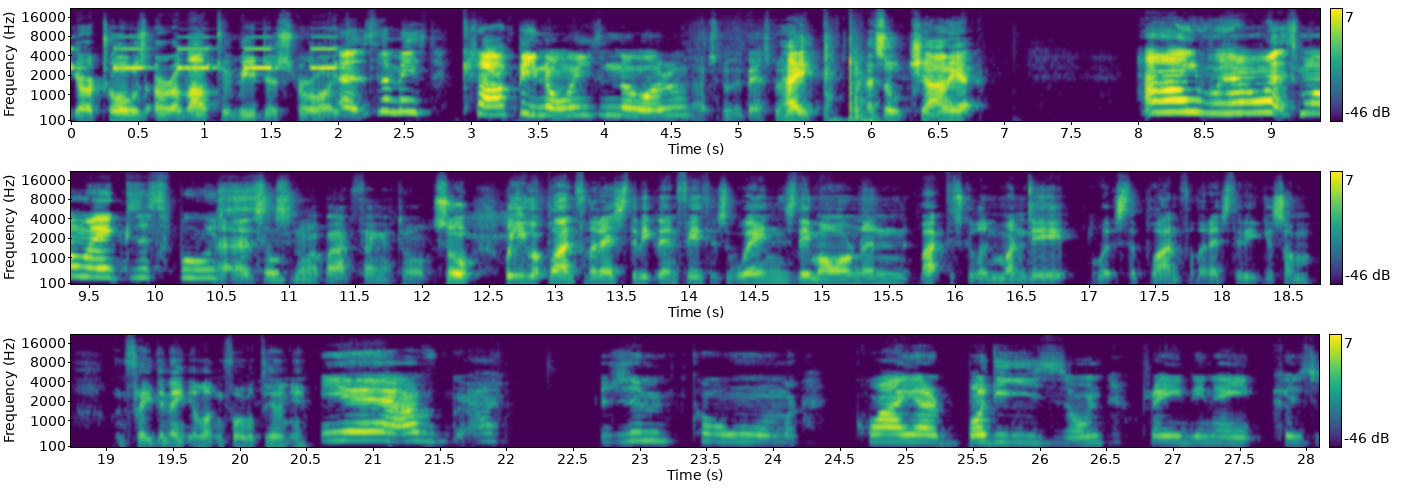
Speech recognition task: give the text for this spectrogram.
Your toes are about to be destroyed. That's the most crappy noise in the world. And that's not the best. But hey, this old chariot, Aye, well, it's more legs, I suppose. it is, so- it's not a bad thing at all. So, what you got planned for the rest of the week then, Faith? It's Wednesday morning, back to school on Monday. What's the plan for the rest of the week? You get some on Friday night you're looking forward to, aren't you? Yeah, I've got a Zoom call with my choir buddies on Friday night because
